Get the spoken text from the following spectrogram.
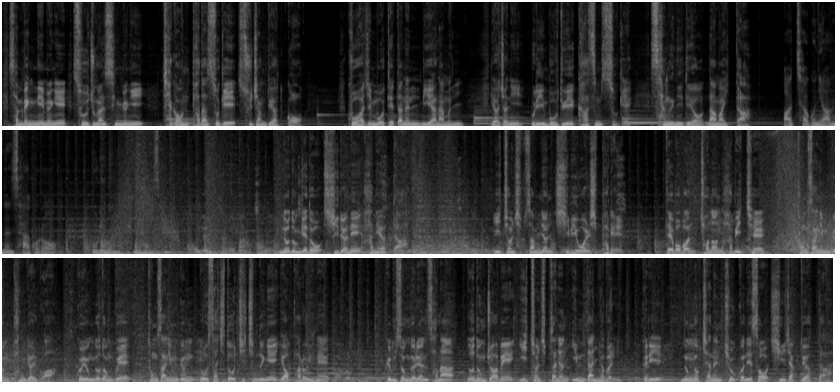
304명의 소중한 생명이 차가운 바닷속에 수장되었고 구하지 못했다는 미안함은 여전히 우리 모두의 가슴 속에 상흔이 되어 남아 있다. 어처구니 없는 사고로 우리는 귀한 생 노동계도 시련의 한 해였다. 2013년 12월 18일 대법원 전원 합의체 통상임금 판결과 고용노동부의 통상임금 노사지도 지침 등의 여파로 인해 금속노련 산하 노동조합의 2014년 임단협은 그리 녹록치 않은 조건에서 시작되었다.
